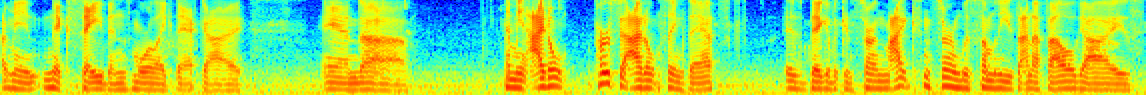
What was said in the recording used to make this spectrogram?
I mean Nick Saban's more like that guy, and uh, I mean I don't personally I don't think that's as big of a concern. My concern with some of these NFL guys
